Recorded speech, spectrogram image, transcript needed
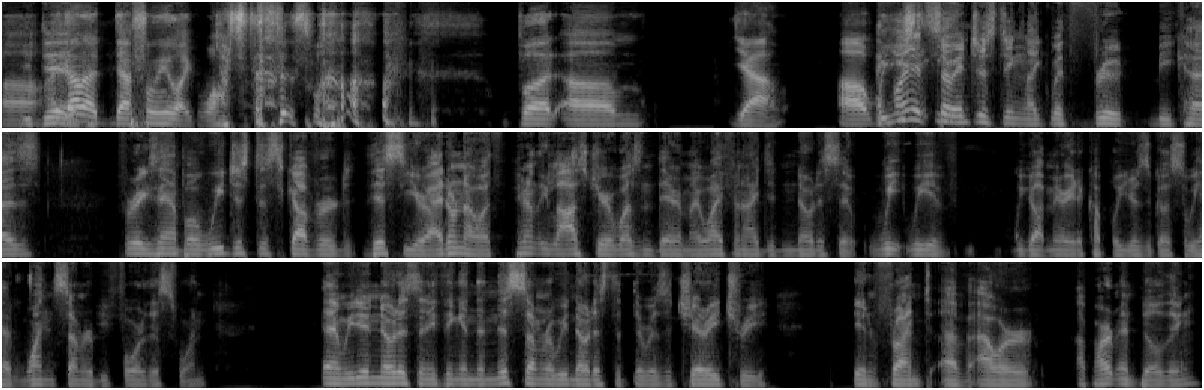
Uh, I gotta definitely like watch that as well. but um, yeah, uh, we I find it so interesting, like with fruit, because, for example, we just discovered this year. I don't know. Apparently, last year it wasn't there. My wife and I didn't notice it. We we have we got married a couple years ago, so we had one summer before this one, and we didn't notice anything. And then this summer we noticed that there was a cherry tree in front of our apartment building.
